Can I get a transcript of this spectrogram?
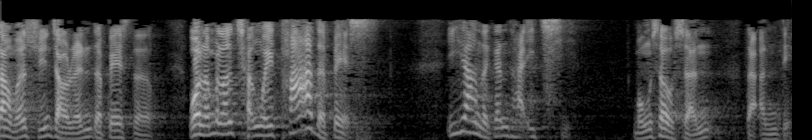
当我们寻找人的 best，我能不能成为他的 best？一样的跟他一起蒙受神的恩典。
